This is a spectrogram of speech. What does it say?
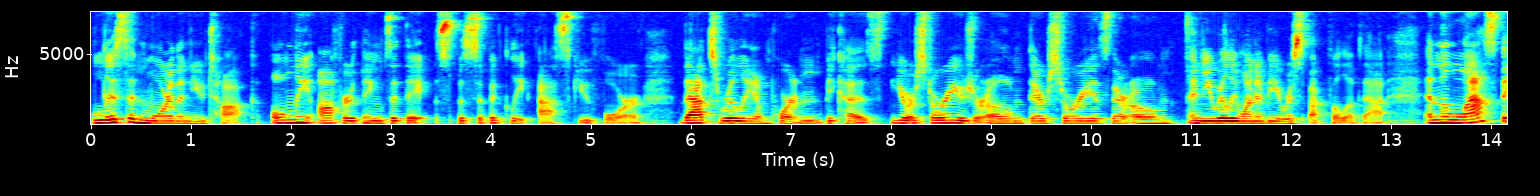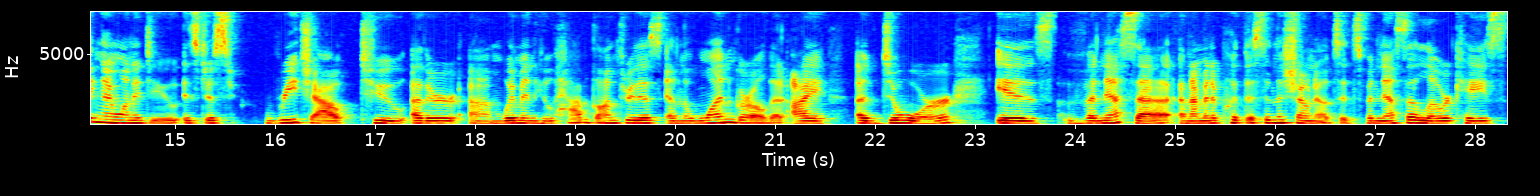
Listen more than you talk. Only offer things that they specifically ask you for. That's really important because your story is your own, their story is their own, and you really want to be respectful of that. And the last thing I want to do is just reach out to other um, women who have gone through this. And the one girl that I adore is Vanessa, and I'm going to put this in the show notes. It's Vanessa lowercase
